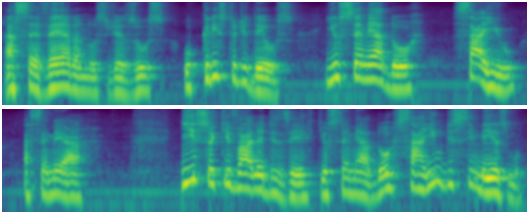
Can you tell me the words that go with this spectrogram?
Assevera-nos Jesus, o Cristo de Deus, e o semeador saiu a semear. Isso equivale a dizer que o semeador saiu de si mesmo,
